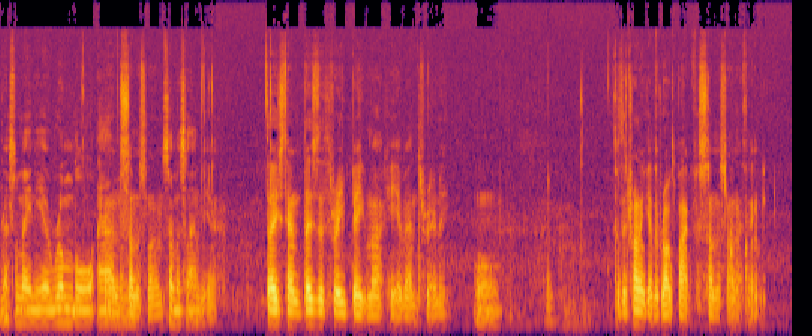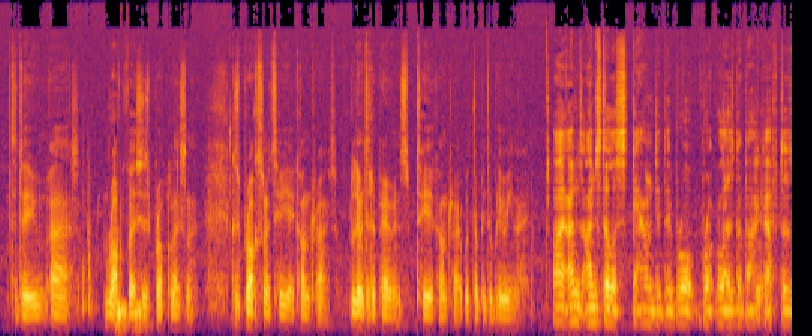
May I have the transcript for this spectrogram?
WrestleMania Rumble and, and SummerSlam. SummerSlam. Yeah, those ten. Those are the three big marquee events, really. Because they're trying to get The Rock back for SummerSlam, I think, to do uh, Rock versus Brock Lesnar. Because Brock's on a two-year contract, limited appearance, two-year contract with WWE now. I, I'm I'm still astounded they brought Brock Lesnar back Yeah. after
